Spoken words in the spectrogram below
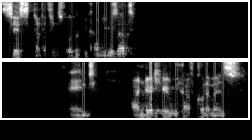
says data so we can use that. And under here we have columns.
